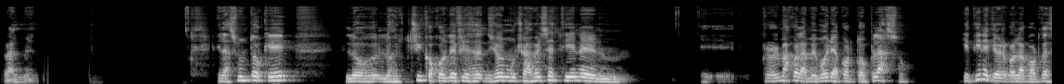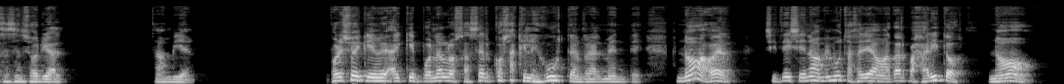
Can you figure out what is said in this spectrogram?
realmente. El asunto que los chicos con déficit de atención muchas veces tienen, eh, problemas con la memoria a corto plazo, que tiene que ver con la corteza sensorial también. Por eso hay que, hay que ponerlos a hacer cosas que les gusten realmente. No, a ver, si te dicen, no, a mí me gusta salir a matar pajaritos, no,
